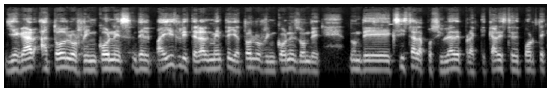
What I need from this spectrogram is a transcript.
llegar a todos los rincones del país literalmente y a todos los rincones donde, donde exista la posibilidad de practicar este deporte.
